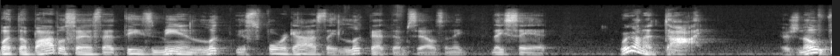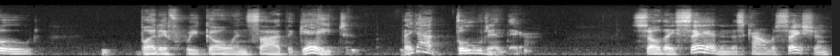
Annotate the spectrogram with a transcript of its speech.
but the Bible says that these men looked, these four guys, they looked at themselves and they, they said, We're going to die. There's no food. But if we go inside the gate, they got food in there. So they said in this conversation,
